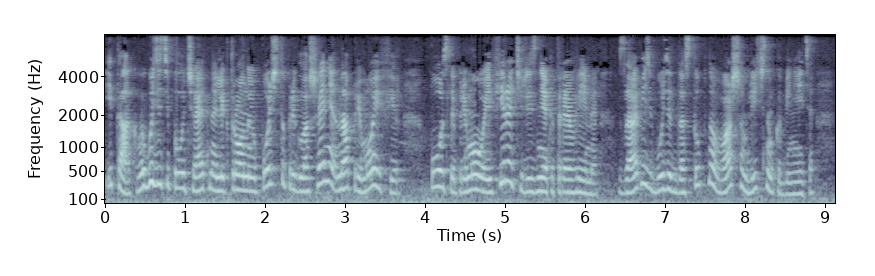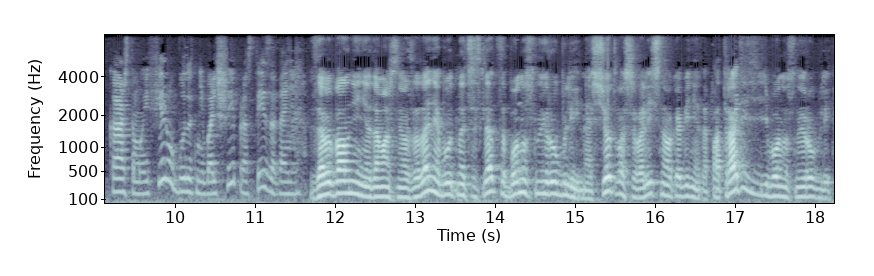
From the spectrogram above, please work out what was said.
Итак, вы будете получать на электронную почту приглашение на прямой эфир. После прямого эфира через некоторое время запись будет доступна в вашем личном кабинете. Каждому эфиру будут небольшие простые задания. За выполнение домашнего задания будут начисляться бонусные рубли на счет вашего личного кабинета. Потратить эти бонусные рубли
